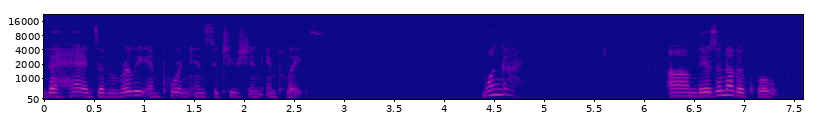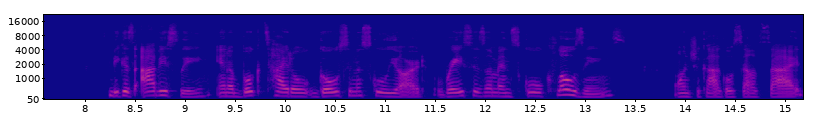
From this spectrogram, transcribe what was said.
the heads of a really important institution in place. One guy. Um, there's another quote because obviously, in a book titled Ghosts in the Schoolyard Racism and School Closings on Chicago's South Side,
